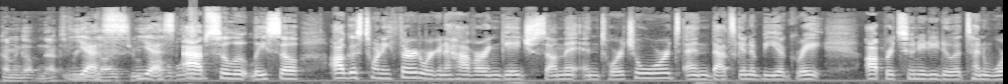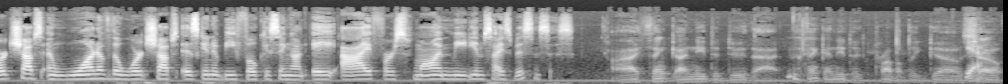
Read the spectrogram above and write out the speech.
coming up next for you guys Yes, too. yes, probably? absolutely. So August 23rd, we're going to have our Engage Summit and Torch Awards, and that's going to be a great opportunity to attend workshops. And one of the workshops is going to be focusing on AI for small and medium-sized businesses. I think I need to do that. I think I need to probably go. Yeah, So,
